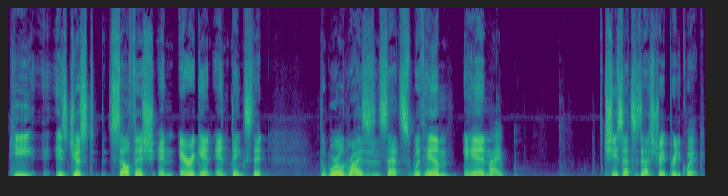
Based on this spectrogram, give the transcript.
He is just selfish and arrogant and thinks that the world rises and sets with him and right. she sets his ass straight pretty quick,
